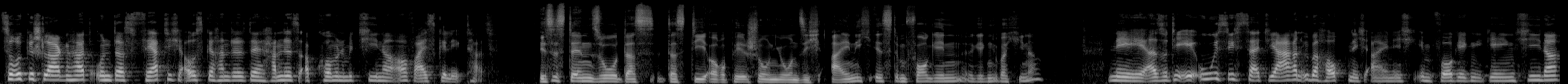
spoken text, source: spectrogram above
zurückgeschlagen hat und das fertig ausgehandelte Handelsabkommen mit China auf Eis gelegt hat. Ist es denn so, dass, dass die Europäische Union sich einig ist im Vorgehen gegenüber China? Nee, also die EU ist sich seit Jahren überhaupt nicht einig im Vorgehen gegen China.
